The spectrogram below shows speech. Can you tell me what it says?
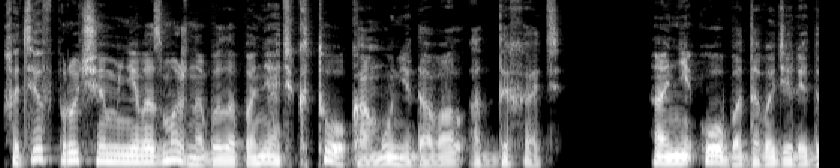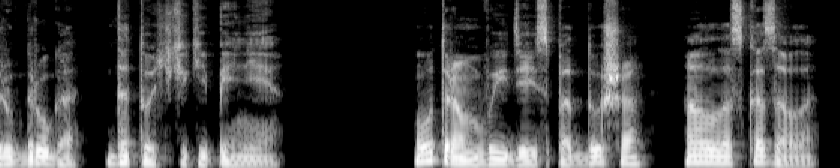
Хотя, впрочем, невозможно было понять, кто кому не давал отдыхать. Они оба доводили друг друга до точки кипения. Утром, выйдя из-под душа, Алла сказала.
